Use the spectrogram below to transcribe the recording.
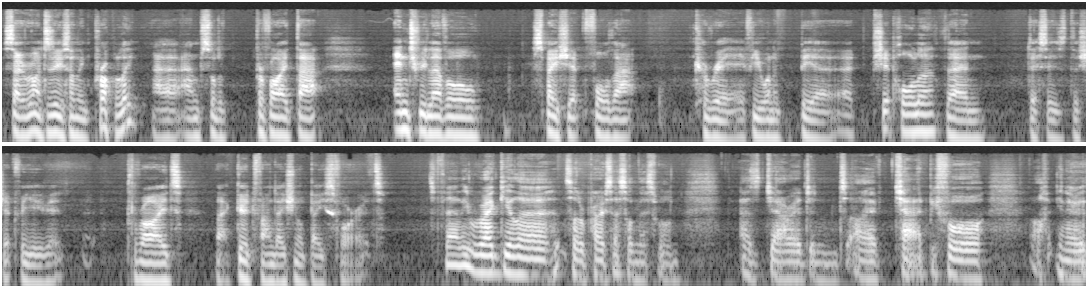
So we wanted to do something properly uh, and sort of provide that entry level spaceship for that career. If you want to be a, a ship hauler, then this is the ship for you. It provides that good foundational base for it. It's a fairly regular sort of process on this one. As Jared and I have chatted before, uh, you know,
